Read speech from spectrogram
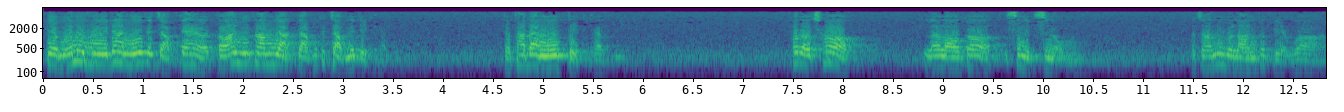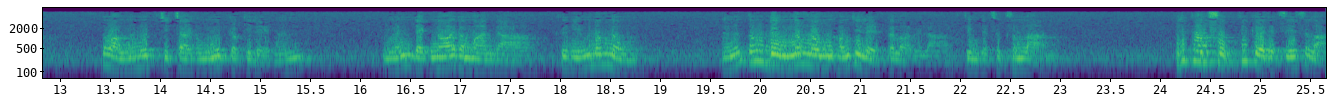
เปรียบเหมือนมือด้านนี้จะจับแก้วต่อให้มีความอยากจับมันก็จับไม่ติดครับ แต่ถ้าด้านนี้ติดครับ เพราะเราชอบ แล้วเราก็สนิทสนม อาจารย์นิโบราณก็เปรียบว่า ระหว่างมนุษย์จิตใจของมนุษย์กับกิเลสนั้น เหมือนเด็กน้อยกับมารดา คือหิวน้ำนมดังนั้นต้องดื่มน้ำนมของกิเลสตลอดเวลา จึงจะสุขสำราญที่ความสุขที่เกิดจากเสียสละ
